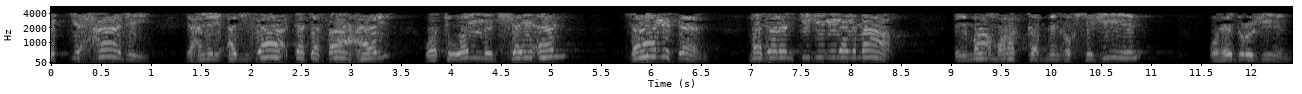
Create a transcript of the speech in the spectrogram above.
اتحادي يعني الأجزاء تتفاعل وتولد شيئا ثالثا. مثلا تجي إلى الماء. الماء مركب من أكسجين وهيدروجين.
